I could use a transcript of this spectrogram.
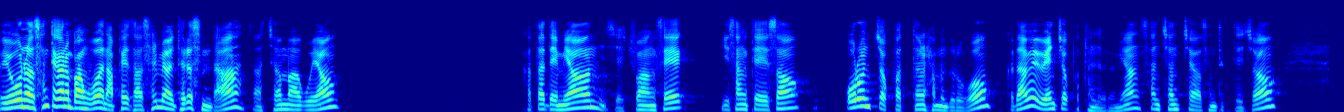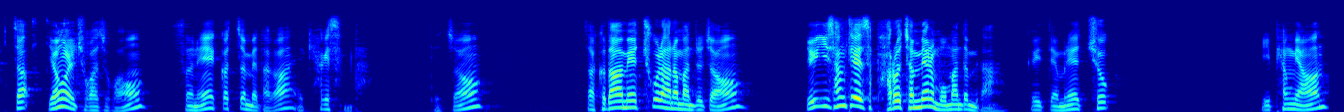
요거는 선택하는 방법은 앞에 다 설명을 드렸습니다. 자, 점하고요. 갖다 대면 이제 주황색 이 상태에서 오른쪽 버튼을 한번 누르고 그 다음에 왼쪽 버튼을 누르면 선 전체가 선택되죠. 자, 0을 줘가지고 선의 끝점에다가 이렇게 하겠습니다. 됐죠? 자, 그 다음에 축을 하나 만들죠. 여기 이 상태에서 바로 전면을 못 만듭니다. 그렇기 때문에 축, 이 평면,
